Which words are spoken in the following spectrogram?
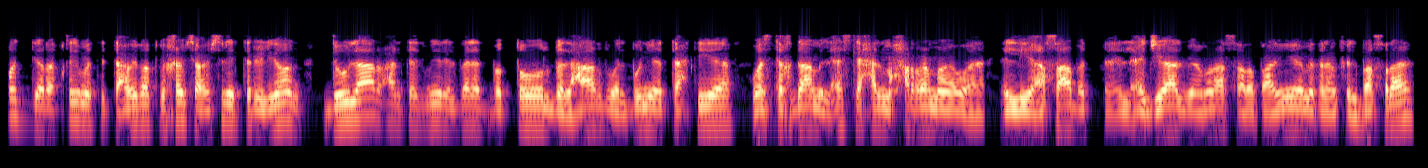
قدرت قيمة التعويضات ب 25 تريليون دولار عن تدمير البلد بالطول بالعرض والبنية التحتية واستخدام الأسلحة المحرمة واللي أصابت الأجيال بأمراض سرطانية مثلا في البصرة.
